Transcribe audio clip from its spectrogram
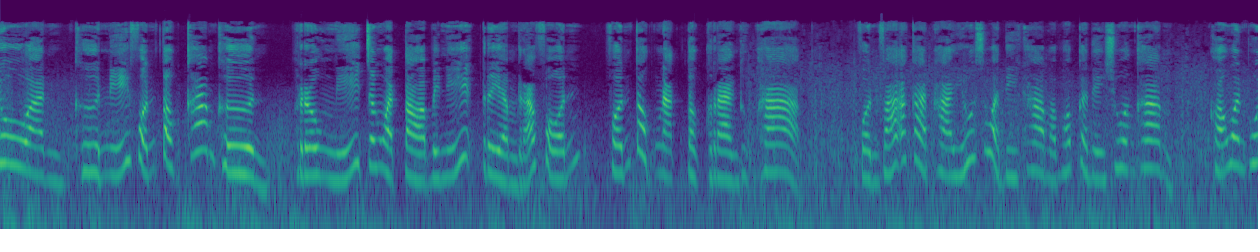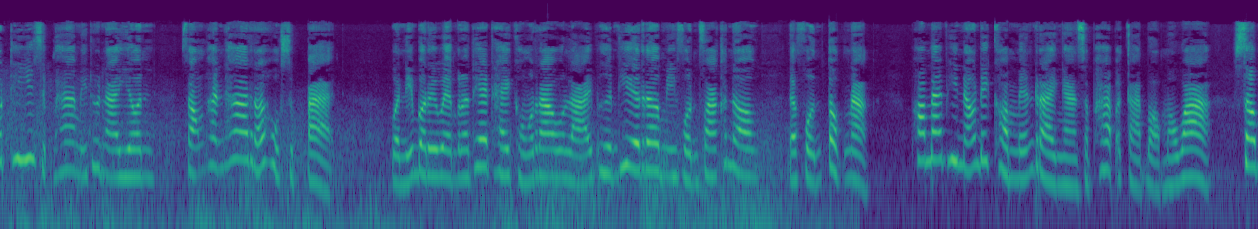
ด่วน คืนนี้ฝนตกข้ามคืน พรุ่งนี้จังหวัดต่อไปนี้เตรียมรับฝน ฝนตกหนักตกแรงทุกภาค ฝนฟ้าอากาศพายุสวัสดีค่ะมาพบกันในช่วงค่ำของวันพุธที่ 25 มิถุนายน 2568 วันนี้บริเวณประเทศไทยของเราหลายพื้นที่เริ่มมีฝนฟ้าขนอง และฝนตกหนักพ่อแม่พี่น้องได้คอมเมนต์รายงานสภาพอากาศบอกมาว่า สม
